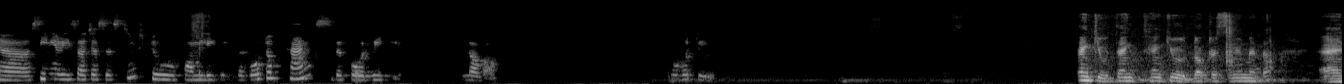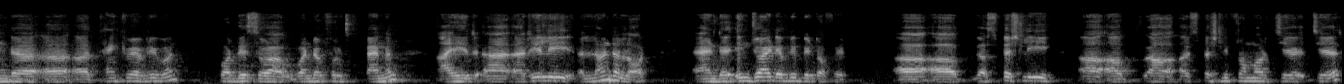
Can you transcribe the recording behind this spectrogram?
uh, Senior Research Assistant, to formally give the vote of thanks before we log off. Over to you. Thank you. Thank, thank you, Dr. Simi Mehta. And uh, uh, uh, thank you everyone for this wonderful panel. I really learned a lot and enjoyed every bit of it, Uh, uh, especially uh, especially from our chair. chair.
